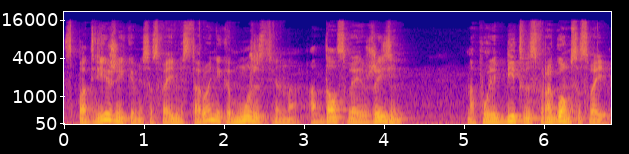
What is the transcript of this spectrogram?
сподвижниками, со своими сторонниками, мужественно отдал свою жизнь на поле битвы с врагом со своим.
